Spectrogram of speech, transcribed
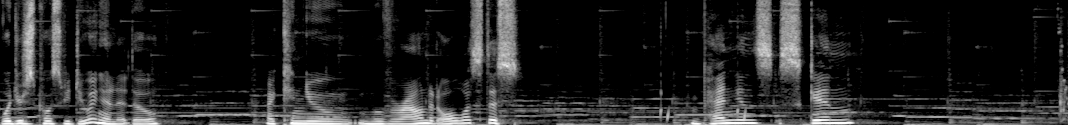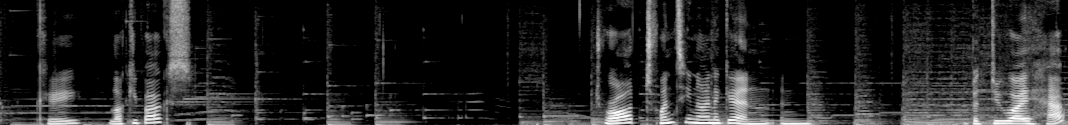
what you're supposed to be doing in it though. Like can you move around at all? What's this? Companions skin. Okay, lucky box. Draw 29 again and but do I have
